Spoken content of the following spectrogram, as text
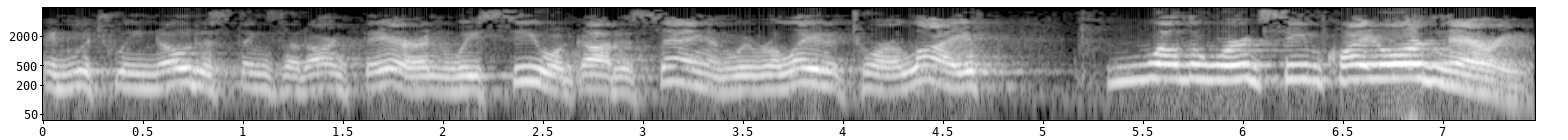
in which we notice things that aren't there and we see what God is saying and we relate it to our life, well, the words seem quite ordinary.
